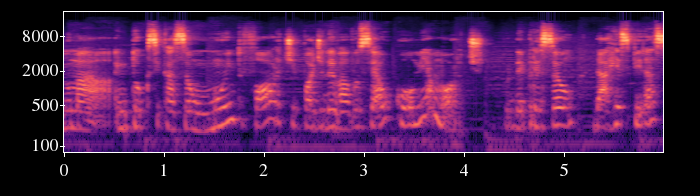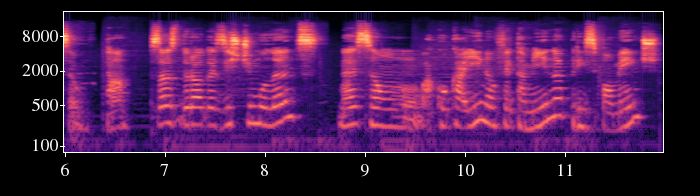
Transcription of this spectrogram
numa intoxicação muito forte, pode levar você ao coma e à morte por depressão da respiração, tá? Essas drogas estimulantes né? São a cocaína, a anfetamina, principalmente.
